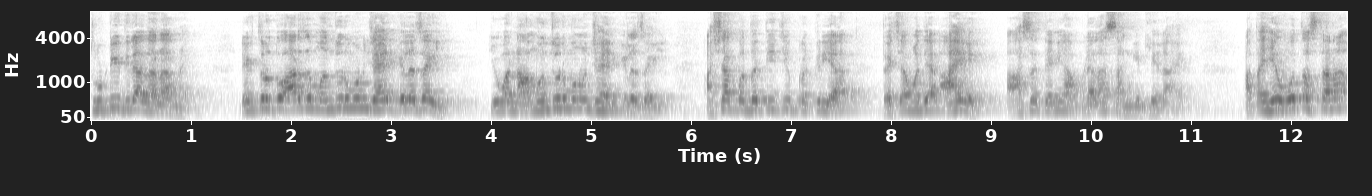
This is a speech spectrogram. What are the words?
त्रुटी दिल्या जाणार नाहीत एकतर तो अर्ज मंजूर म्हणून जाहीर केलं जाईल किंवा नामंजूर म्हणून जाहीर केलं जाईल. अशा पद्धतीची प्रक्रिया त्याच्यामध्ये आहे असं त्यांनी आपल्याला सांगितलेलं आहे. आता हे होत असताना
